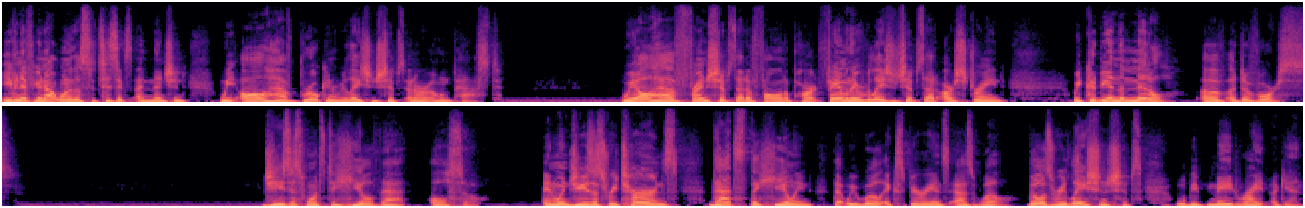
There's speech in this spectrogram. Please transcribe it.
even if you're not one of the statistics I mentioned, we all have broken relationships in our own past. We all have friendships that have fallen apart, family relationships that are strained. We could be in the middle of a divorce Jesus wants to heal that also. And when Jesus returns, that's the healing that we will experience as well. Those relationships will be made right again.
